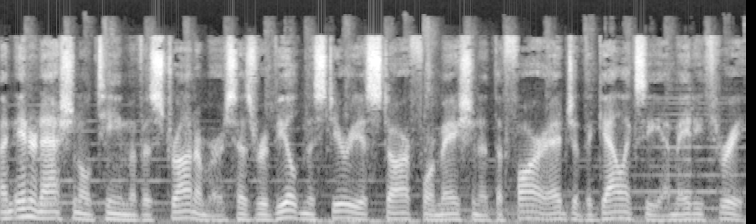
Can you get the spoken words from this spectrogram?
An international team of astronomers has revealed mysterious star formation at the far edge of the galaxy M83.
